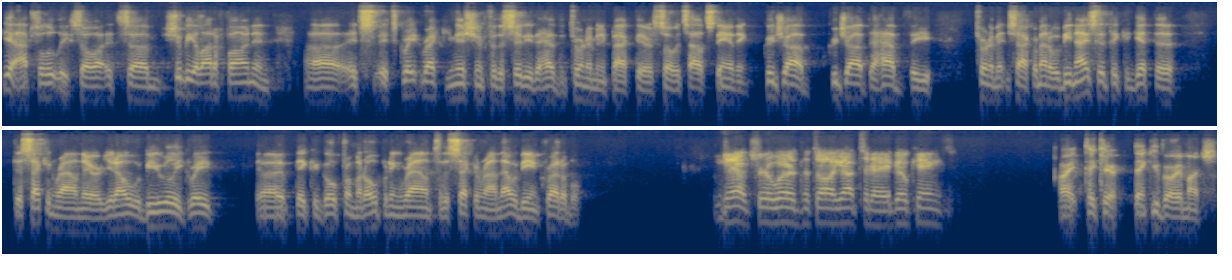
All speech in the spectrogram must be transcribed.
Yeah, absolutely. So uh, it's um, should be a lot of fun, and uh, it's it's great recognition for the city to have the tournament back there. So it's outstanding. Good job. Good job to have the tournament in Sacramento. It would be nice if they could get the the second round there. You know, it would be really great uh, if they could go from an opening round to the second round. That would be incredible. Yeah, it sure would. That's all I got today. Go Kings. All right, take care. Thank you very much.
